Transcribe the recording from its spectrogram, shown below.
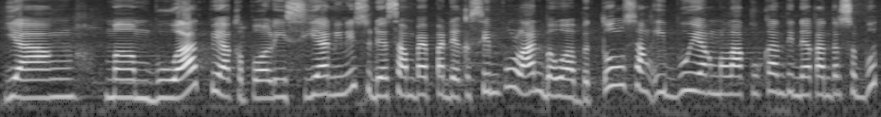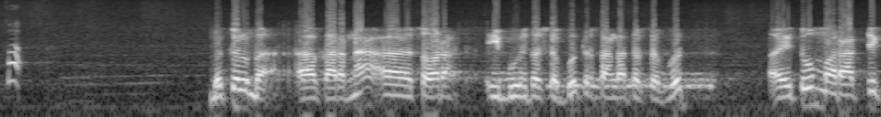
yang membuat pihak kepolisian ini sudah sampai pada kesimpulan bahwa betul sang ibu yang melakukan tindakan tersebut, Pak? Betul, Mbak. Uh, karena uh, seorang ibu tersebut, tersangka tersebut, uh, itu meracik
